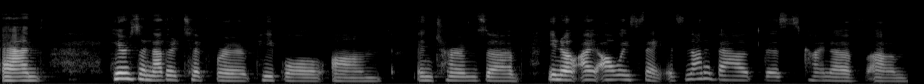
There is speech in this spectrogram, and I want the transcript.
And here's another tip for people um, in terms of, you know, I always say it's not about this kind of um,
